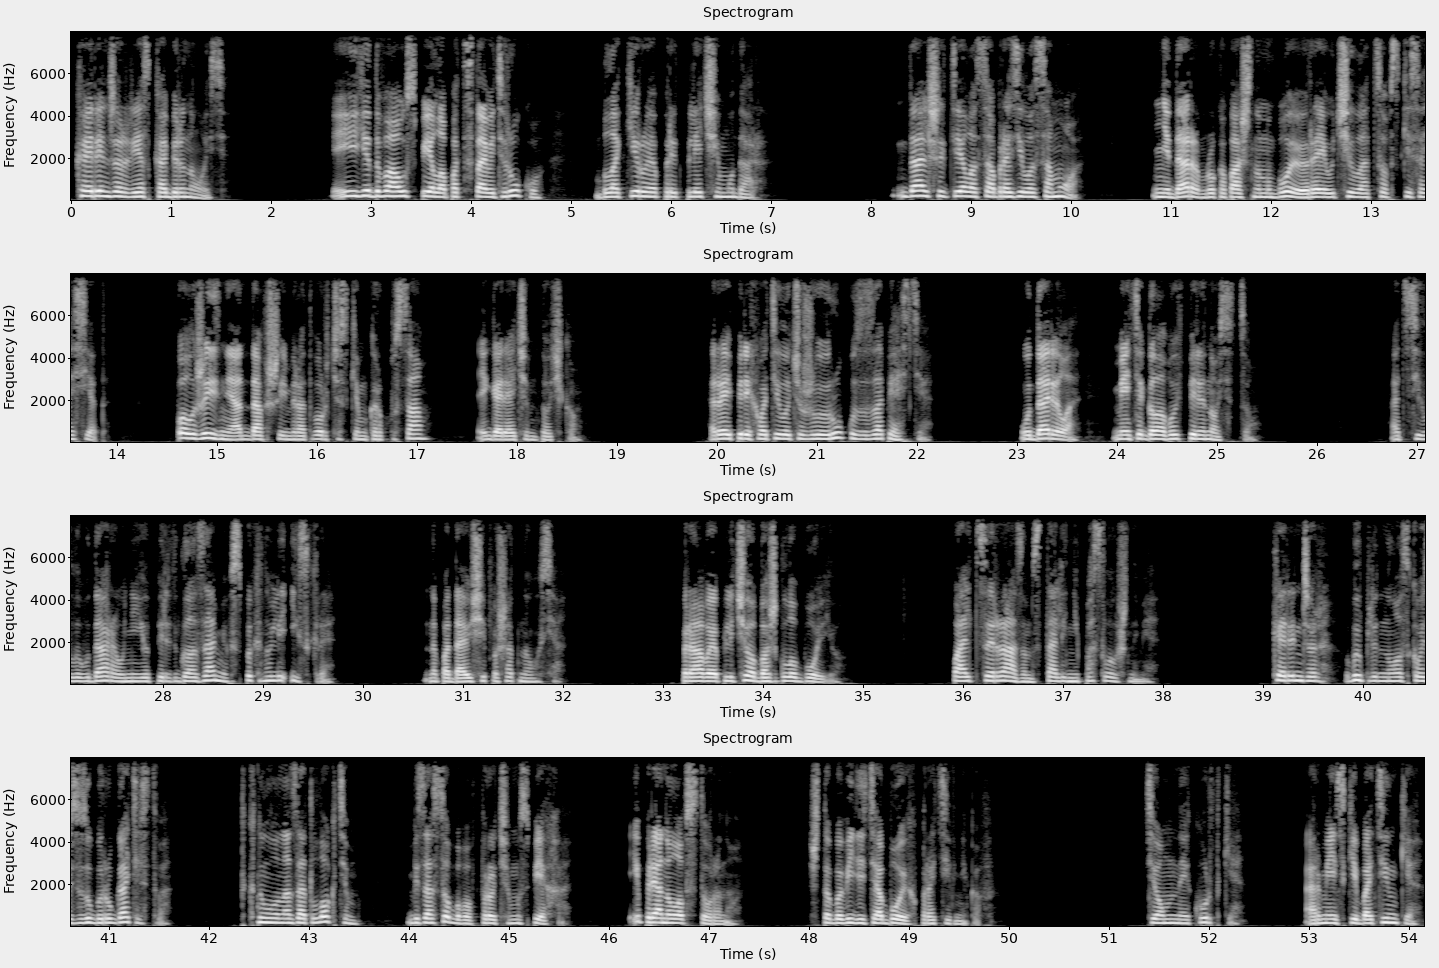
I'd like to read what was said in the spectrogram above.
Кэрринджер резко обернулась. И едва успела подставить руку, блокируя предплечьем удар. Дальше тело сообразило само. Недаром рукопашному бою Рэй учил отцовский сосед, полжизни отдавший миротворческим корпусам и горячим точкам. Рэй перехватила чужую руку за запястье. Ударила, метя головой в переносицу. От силы удара у нее перед глазами вспыхнули искры. Нападающий пошатнулся. Правое плечо обожгло болью. Пальцы разом стали непослушными. Керринджер выплюнула сквозь зубы ругательства, ткнула назад локтем, без особого, впрочем, успеха, и прянула в сторону чтобы видеть обоих противников. Темные куртки, армейские ботинки.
